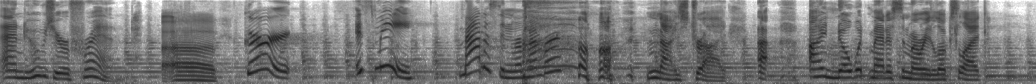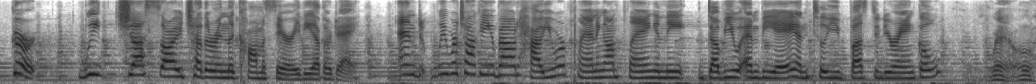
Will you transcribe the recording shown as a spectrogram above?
And who's your friend? Uh, Gert, it's me, Madison. Remember? Nice try. Uh, I know what Madison Murray looks like. Gert, we just saw each other in the commissary the other day, and we were talking about how you were planning on playing in the WNBA until you busted your ankle. Well,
